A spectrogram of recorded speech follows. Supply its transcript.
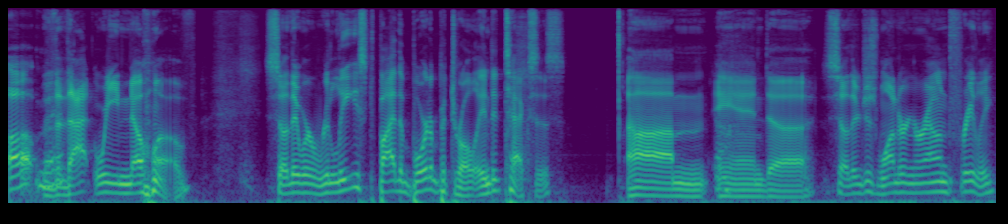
up, man. that we know of. So they were released by the Border Patrol into Texas. Um, and uh, so they're just wandering around freely,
